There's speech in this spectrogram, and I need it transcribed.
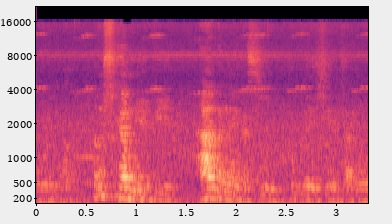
bhai terus kam ni ki ha ne ke sini ko le shi jaro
